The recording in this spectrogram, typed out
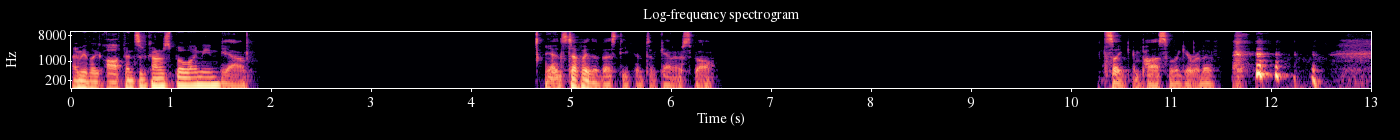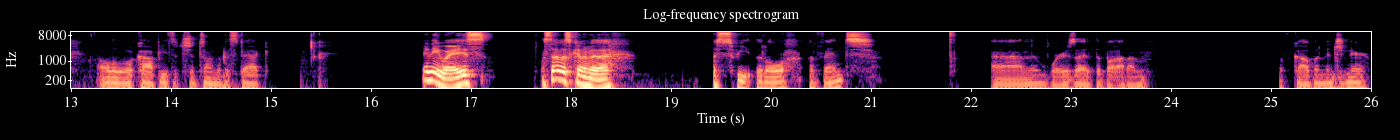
I mean, like offensive counter spell. I mean, Yeah. Yeah, it's definitely the best defensive counter spell. It's like impossible to get rid of. All the little copies it shits onto the stack. Anyways, so that was kind of a a sweet little event. Uh, and then where's that at the bottom of Goblin Engineer?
